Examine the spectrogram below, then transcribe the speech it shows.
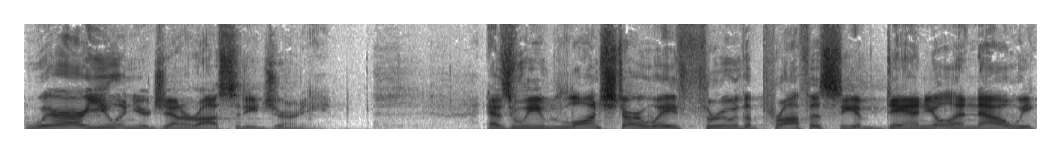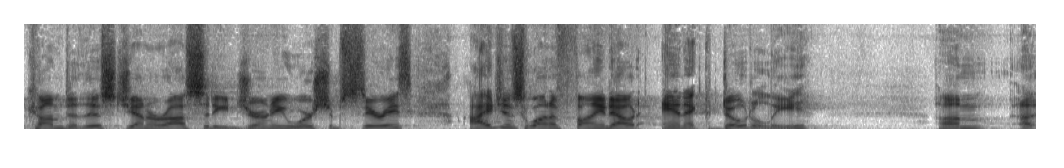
where are you in your generosity journey? As we launched our way through the prophecy of Daniel, and now we come to this generosity journey worship series, I just want to find out anecdotally um, uh,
